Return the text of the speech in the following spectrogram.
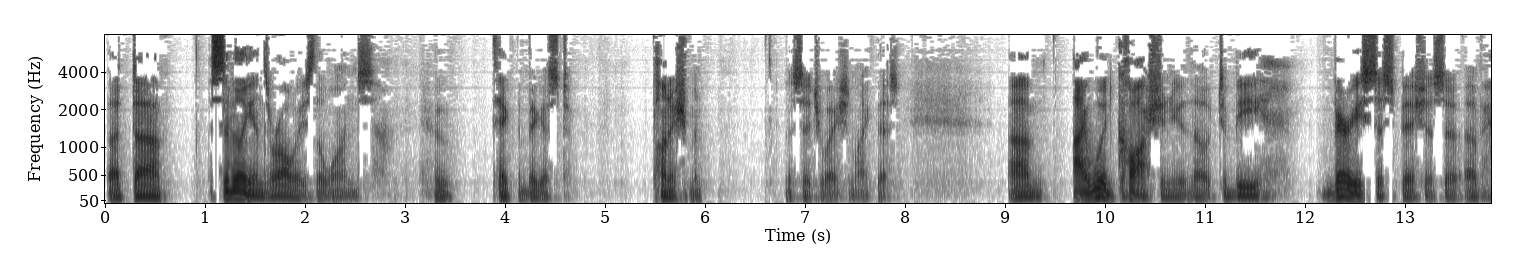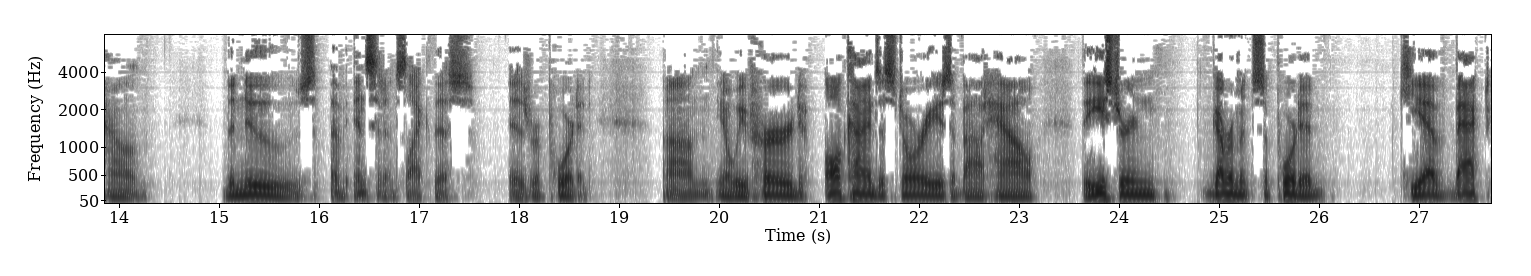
But uh, civilians are always the ones who take the biggest punishment in a situation like this. Um, I would caution you, though, to be very suspicious of, of how the news of incidents like this is reported. Um, you know, we've heard all kinds of stories about how the Eastern government supported, Kiev backed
